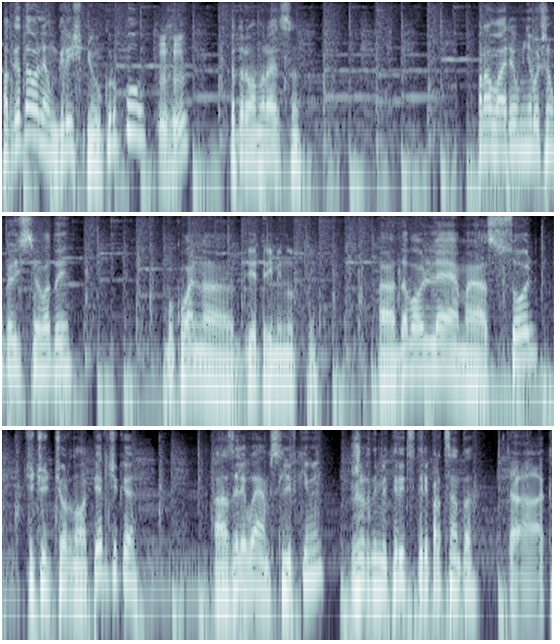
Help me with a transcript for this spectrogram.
Подготавливаем гречневую крупу, Мгм. которая вам нравится. Провариваем в небольшом количестве воды. Буквально 2-3 минутки. А, Добавляем э, соль, чуть-чуть черного перчика. а, Заливаем сливками жирными 33%. Так.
